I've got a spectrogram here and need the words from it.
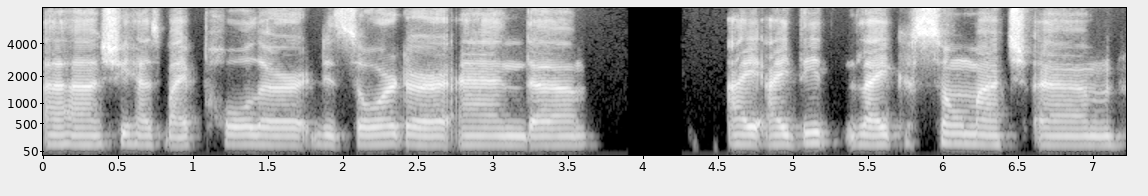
uh, she has bipolar disorder and um, I, I did like so much um,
